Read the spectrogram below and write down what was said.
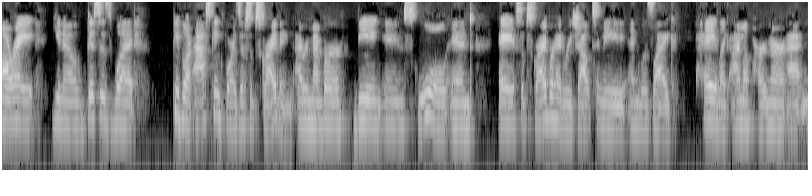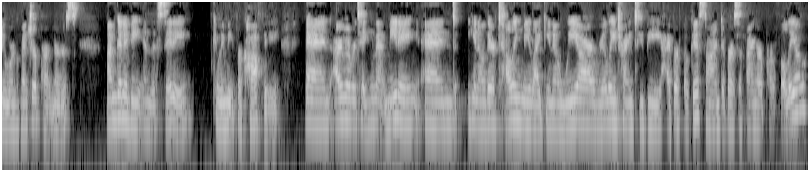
all right you know this is what people are asking for as they're subscribing. I remember being in school and a subscriber had reached out to me and was like, Hey, like I'm a partner at Newark Venture Partners. I'm going to be in the city. Can we meet for coffee? And I remember taking that meeting and, you know, they're telling me like, you know, we are really trying to be hyper focused on diversifying our portfolio.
